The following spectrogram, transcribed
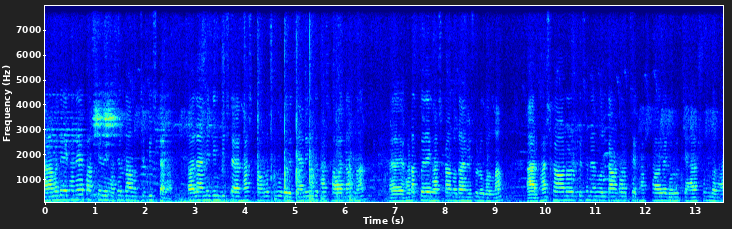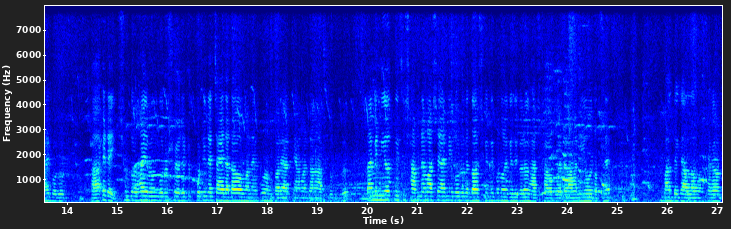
আর আমাদের এখানে পাঁচ কেজি ঘাসের দাম হচ্ছে বিশ টাকা। তাহলে আমি দিন বিশ টাকা ঘাস খাওয়ানো শুরু করেছি। আমি কিন্তু ঘাস খাওয়াতাম না। হঠাৎ করে ঘাস খাওয়ানোটা আমি শুরু করলাম। আর ঘাস খাওয়ানোর পিছনে মূল কারণটা হচ্ছে ঘাস খাওয়ালে গরুর চেহারা সুন্দর হয়, গরুর এটাই সুন্দর হয় এবং গরুর শরীরে একটু প্রোটিনের চাহিদাটাও মানে পূরণ করে আর কি আমার জানা আছে। তো আমি নিয়ত নিচ্ছি সামনে মাসে আমি গরুকে দশ কেজি, পনেরো কেজি করে ঘাস খাওয়াবো, এটা আমার নিয়ত আছে। বাদ দেখে আল্লাহ ভরসা কারণ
